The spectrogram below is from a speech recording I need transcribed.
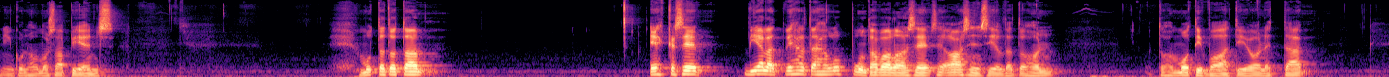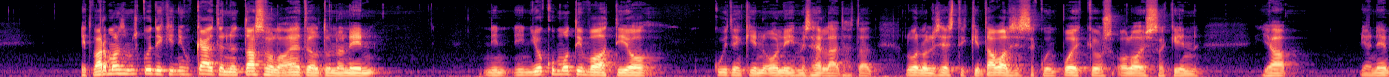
niin kuin homo sapiens. Mutta tota, ehkä se vielä, vielä tähän loppuun tavallaan se, se aasinsilta tuohon tohon motivaatioon, että et varmaan semmoista kuitenkin niin käytännön tasolla ajateltuna, niin, niin, niin joku motivaatio kuitenkin on ihmisellä että luonnollisestikin tavallisissa kuin poikkeusoloissakin – ja, ja ne,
